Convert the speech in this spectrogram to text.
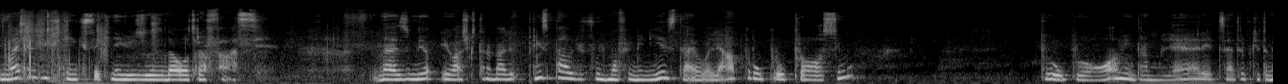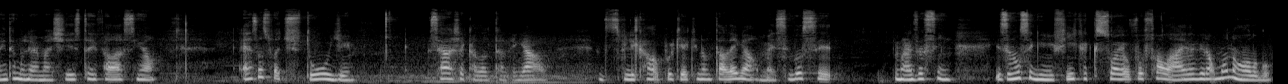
não é que a gente tem que ser que nem Jesus da outra face. Mas o meu, eu acho que o trabalho principal de uma feminista é olhar pro, pro próximo, pro, pro homem, pra mulher, etc. Porque também tem mulher machista e falar assim, ó, essa sua atitude, você acha que ela tá legal? Eu vou te explicar o porquê que não tá legal, mas se você. Mas assim, isso não significa que só eu vou falar e vai virar um monólogo.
